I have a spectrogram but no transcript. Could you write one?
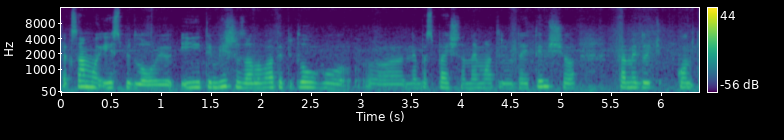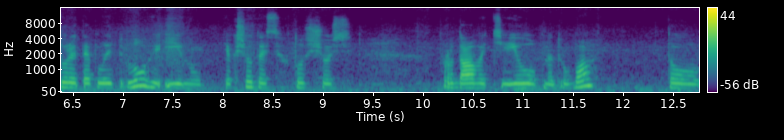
Так само і з підлогою. І тим більше заливати підлогу е, небезпечно наймати людей тим, що там ідуть контури теплої підлоги, і ну, якщо десь хтось щось продавить і лопне труба, то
